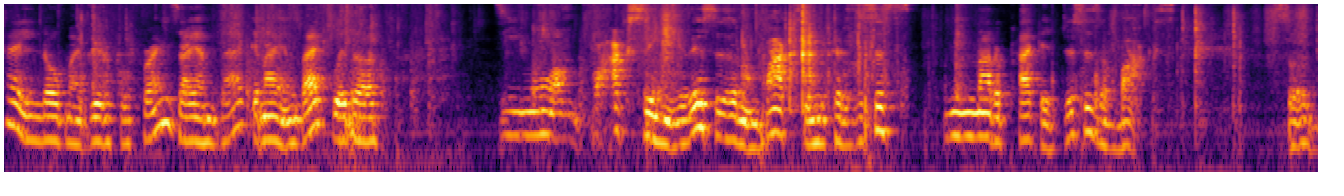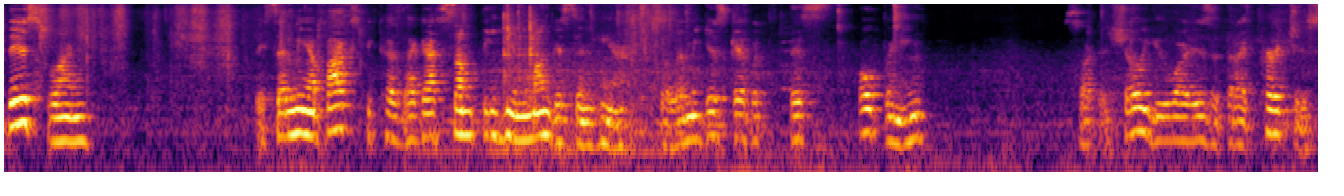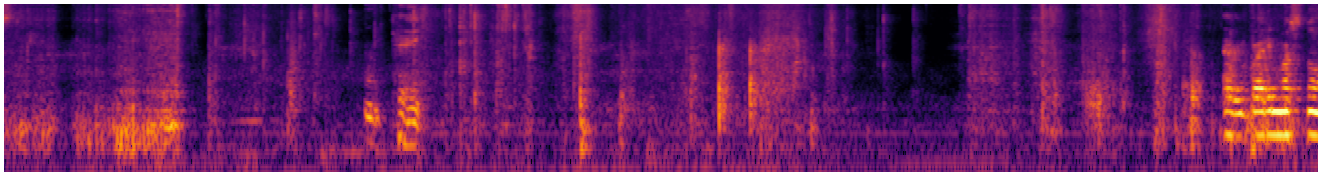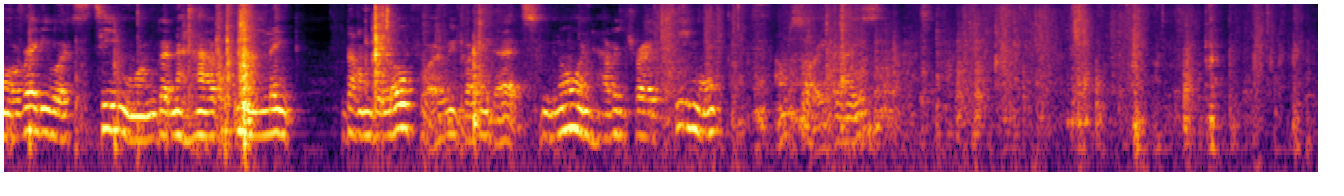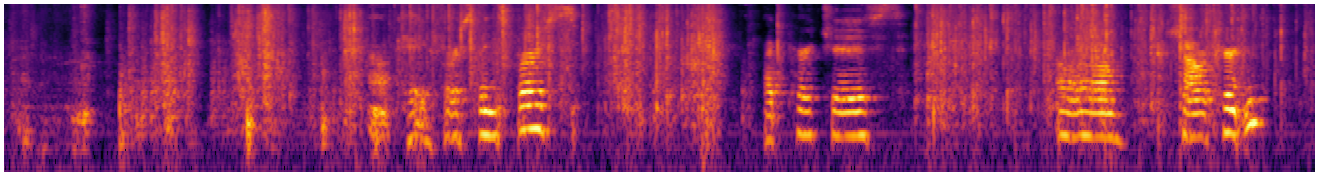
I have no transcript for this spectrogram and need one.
Hello my beautiful friends, I am back and I am back with a Temu unboxing. This is an unboxing because this is not a package, this is a box. So this one, they sent me a box because I got something humongous in here. So let me just get with this opening so I can show you what is it that I purchased. Okay. Everybody must know already what's Temu. I'm gonna have a link down below for everybody that's new and haven't tried Temu. I'm sorry guys. Okay, first things first. I purchased a shower curtain.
